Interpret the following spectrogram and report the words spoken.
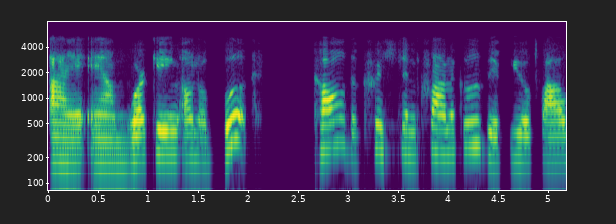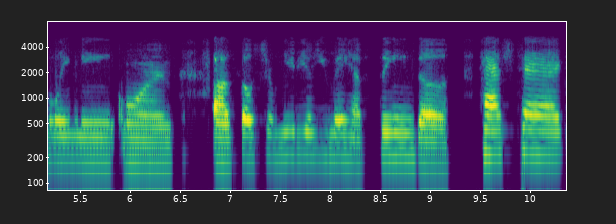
I am working on a book called The Christian Chronicles. If you're following me on uh, social media, you may have seen the hashtags,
